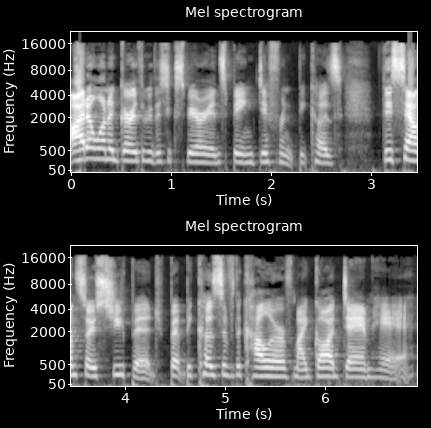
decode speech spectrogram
I don't want to go through this experience being different because this sounds so stupid, but because of the color of my goddamn hair,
